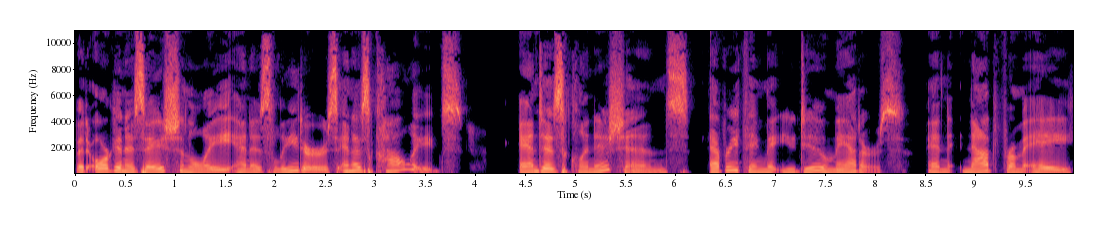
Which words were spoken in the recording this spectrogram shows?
But organizationally and as leaders and as colleagues and as clinicians, everything that you do matters. And not from a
